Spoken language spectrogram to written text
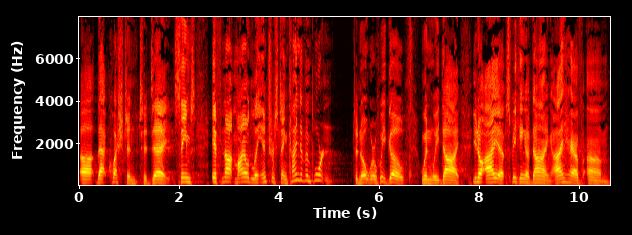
uh, that question today. It seems, if not mildly interesting, kind of important to know where we go when we die. You know, I, uh, speaking of dying, I have, um,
